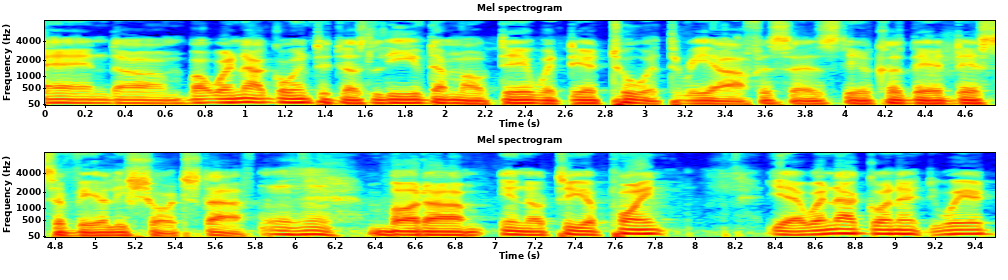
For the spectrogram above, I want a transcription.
And um, but we're not going to just leave them out there with their two or three officers because they're they're severely short staffed. But um, you know, to your point, yeah, we're not going to we're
